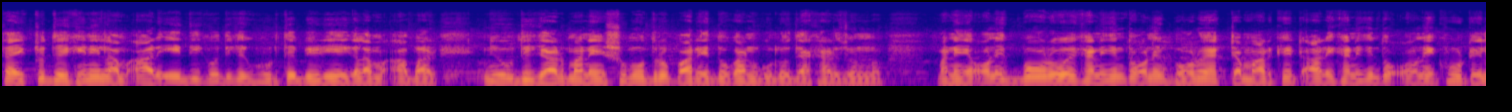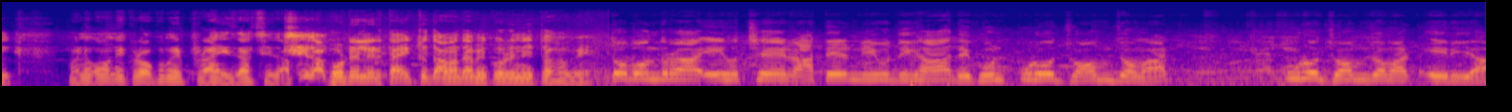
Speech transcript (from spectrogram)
তাই একটু দেখে নিলাম। আর এদিক ওদিকে ঘুরতে বেরিয়ে গেলাম আবার নিউ দীঘার মানে সমুদ্র পাড়ে দোকানগুলো দেখার জন্য। মানে অনেক বড়, এখানে কিন্তু অনেক বড় একটা মার্কেট, আর এখানে কিন্তু অনেক হোটেল মানে অনেক রকমের প্রাইস আছে। হোটেলের তাই একটু দামাদামি করে নিতে হবে। তো বন্ধুরা, এই হচ্ছে রাতের নিউ দীঘা। দেখুন, পুরো জমজমাট। পুরো জমজমাট এরিয়া।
